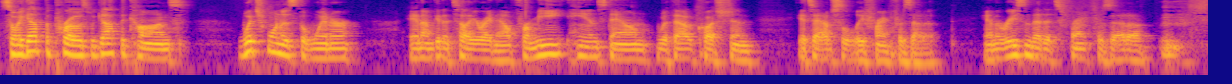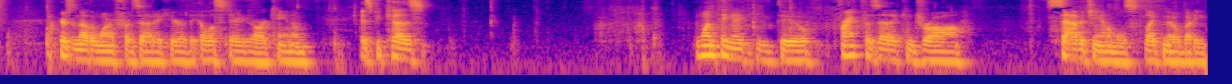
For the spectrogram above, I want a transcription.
So we got the pros, we got the cons. Which one is the winner? And I'm going to tell you right now, for me, hands down, without question, it's absolutely Frank Frazetta. And the reason that it's Frank Frazetta, here's another one of Frazetta here, the Illustrated Arcanum, is because one thing I can do, Frank Frazetta can draw savage animals like nobody.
